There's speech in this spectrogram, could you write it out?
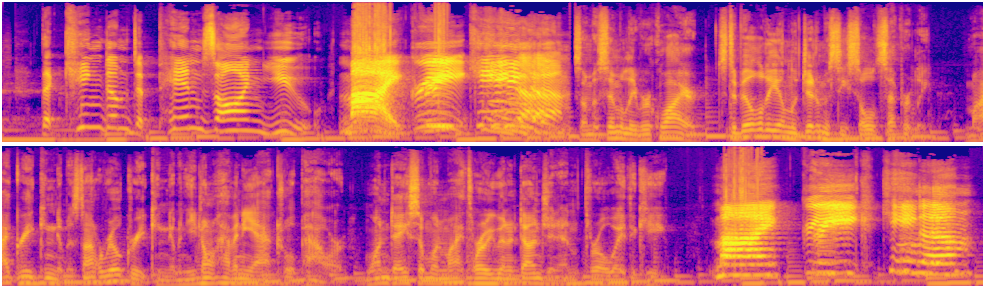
the kingdom depends on you. My Greek Kingdom! Some assembly required. Stability and legitimacy sold separately. My Greek kingdom is not a real Greek kingdom, and you don't have any actual power. One day, someone might throw you in a dungeon and throw away the key. My Greek Kingdom!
